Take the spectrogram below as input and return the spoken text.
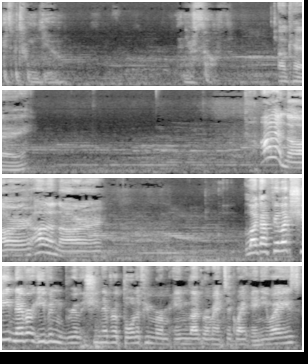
It's between you and yourself. Okay. I don't know. I don't know. Like, I feel like she never even really, she never thought of him in that romantic way anyways,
